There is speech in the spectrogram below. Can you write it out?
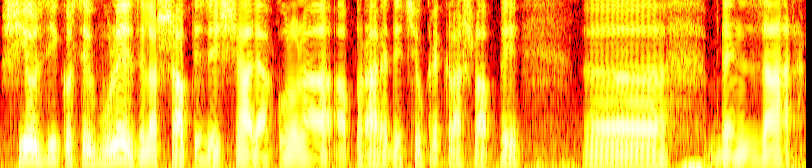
și eu zic că o să evuleze la 70 și ale acolo la apărare, deci eu cred că l-aș lua pe uh, Benzar.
